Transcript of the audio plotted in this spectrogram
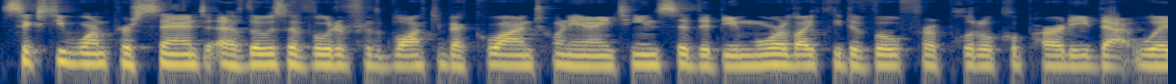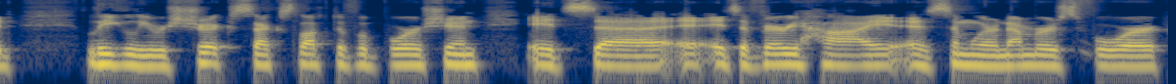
61% of those that voted for the Bloc Québécois in 2019 said they'd be more likely to vote for a political party that would legally restrict sex selective abortion. It's uh, it's a very high, uh, similar numbers for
